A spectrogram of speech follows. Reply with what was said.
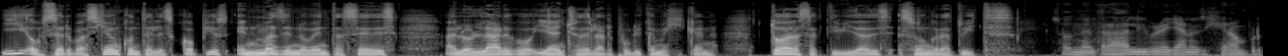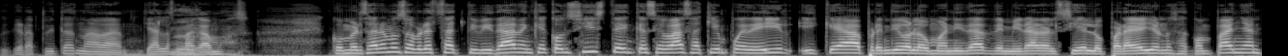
y observación con telescopios en más de 90 sedes a lo largo y ancho de la República Mexicana las actividades son gratuitas. Son de entrada libre, ya nos dijeron, porque gratuitas nada, ya las pagamos. Conversaremos sobre esta actividad, en qué consiste, en qué se basa, quién puede ir y qué ha aprendido la humanidad de mirar al cielo. Para ello nos acompañan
